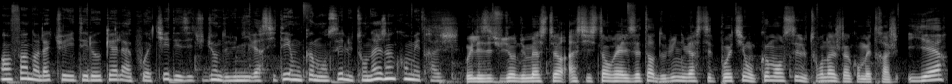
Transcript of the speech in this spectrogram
Enfin, dans l'actualité locale à Poitiers, des étudiants de l'université ont commencé le tournage d'un court-métrage. Oui, les étudiants du master assistant réalisateur de l'université de Poitiers ont commencé le tournage d'un court-métrage hier.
